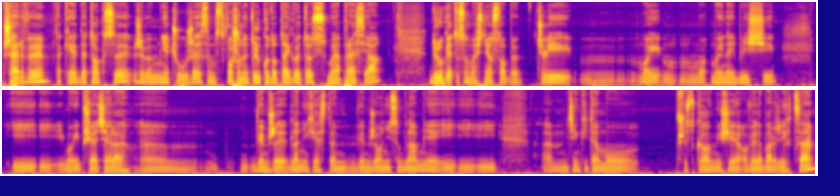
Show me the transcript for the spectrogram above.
przerwy, takie detoksy, żebym nie czuł, że jestem stworzony tylko do tego i to jest moja presja. Drugie to są właśnie osoby, czyli mm, moi, moi najbliżsi i, i, i moi przyjaciele. Wiem, że dla nich jestem, wiem, że oni są dla mnie i, i, i dzięki temu wszystko mi się o wiele bardziej chce.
